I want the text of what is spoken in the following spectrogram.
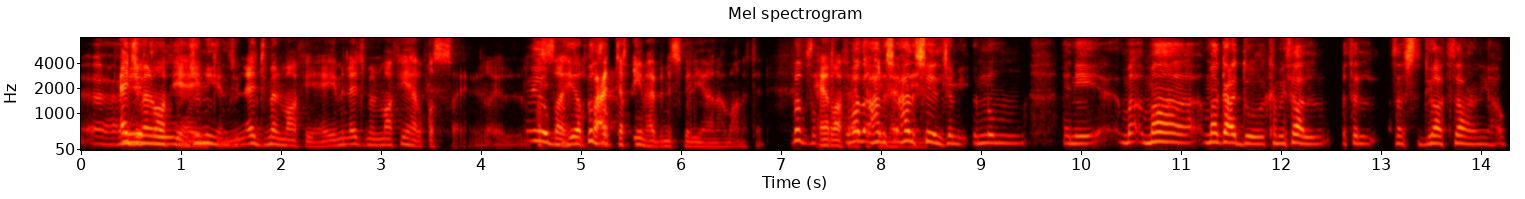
أجمل عميقة ما فيها وجميلة يمكن من. أجمل ما فيها هي من أجمل ما فيها القصة يعني القصة هي بالضبط. رفعت تقييمها بالنسبة لي أنا أمانة بالضبط هذا هذا بعين. الشيء الجميل انه يعني ما ما ما قعدوا كمثال مثل مثلا استديوهات ثانية أو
